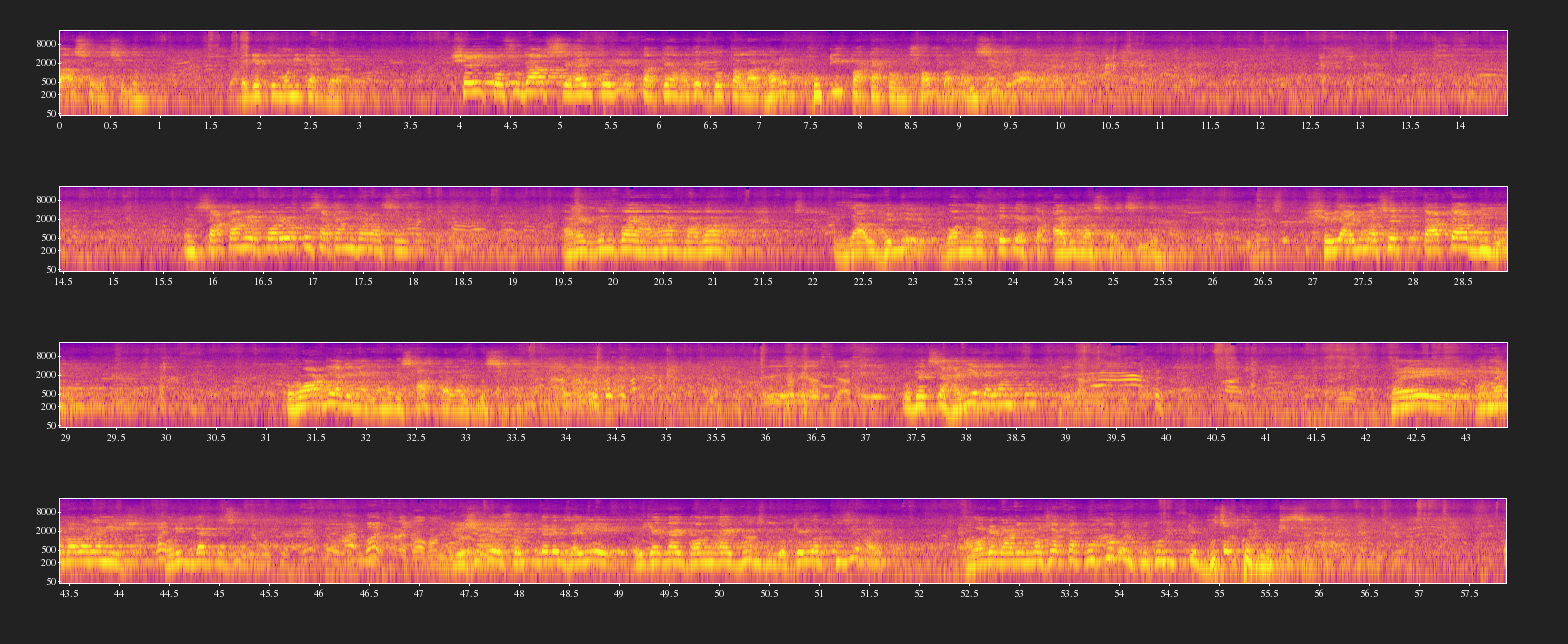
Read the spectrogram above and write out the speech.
গাছ হয়েছিল। এটা একটু মনিটর দেয় সেই কচু গাছ সেরাই করিয়ে তাতে আমাদের দোতলা ঘরের খুঁটি, পাটাতন সব বানাইছে। চাটামের পরেও তো চাটামদার আছে। আরেকজন কয়, আমার বাবা জাল ফেলিয়ে গঙ্গার থেকে একটা আড়ি মাছ পাইছিল। সেই আড়ি মাছের কাটা দিয়ে রড লাগে নাই আমাদের সাত বেলায় আসছে ও দেখছে হারিয়ে গেলাম তো। এইখানে। কয়, "এই, আমার বাবা জানিস হরিদ্বার গেছিল হরিদ্বারে যাইয়ে ওই জায়গায় গঙ্গায় ডুব দিল কেউ আর খুঁজে পায় না। আমাদের বাড়ির বসে একটা পুকুর ওই পুকুরকে ভূচত করে উঠেছে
